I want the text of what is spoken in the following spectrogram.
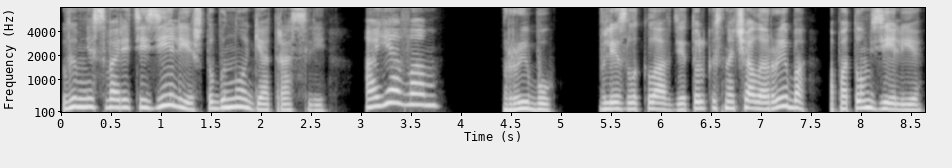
Вы мне сварите зелье, чтобы ноги отросли, а я вам... Рыбу, влезла Клавдия, только сначала рыба, а потом зелье.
